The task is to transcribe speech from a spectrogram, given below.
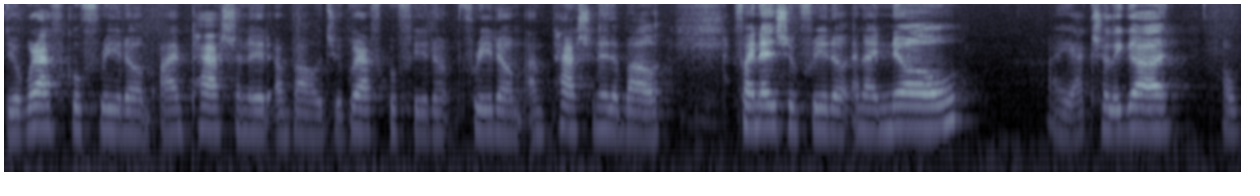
geographical freedom, I'm passionate about geographical freedom, freedom. I'm passionate about financial freedom and I know I actually got I'll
